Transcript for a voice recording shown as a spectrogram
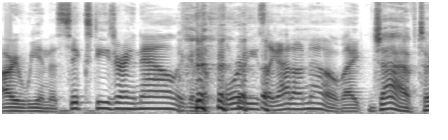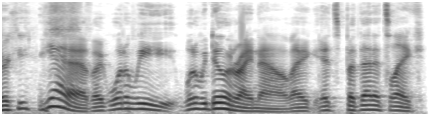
Are we in the '60s right now? Like in the '40s? like I don't know. Like Jive turkey. yeah, like what are we what are we doing right now? Like it's but then it's like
